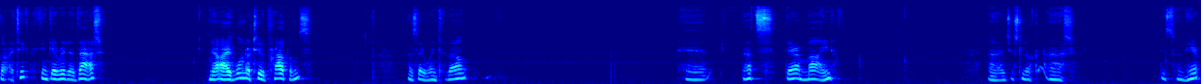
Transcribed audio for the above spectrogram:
So I think I can get rid of that. Now I had one or two problems as I went along. Uh, that's they're mine. I just look at this one here.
